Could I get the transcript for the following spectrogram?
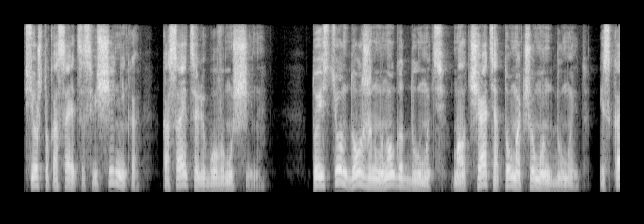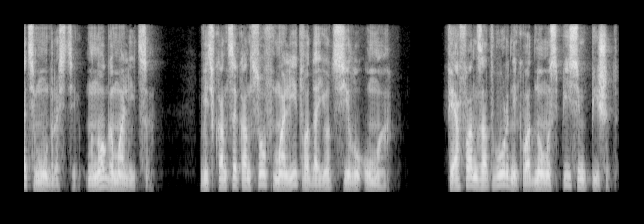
Все, что касается священника, касается любого мужчины. То есть он должен много думать, молчать о том, о чем он думает, искать мудрости, много молиться. Ведь в конце концов молитва дает силу ума. Феофан Затворник в одном из писем пишет,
